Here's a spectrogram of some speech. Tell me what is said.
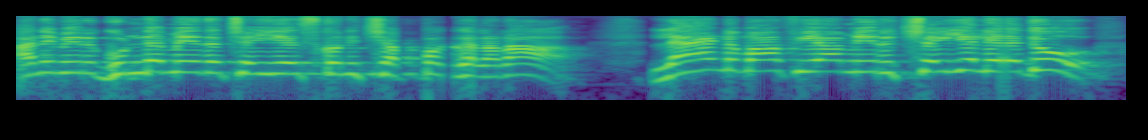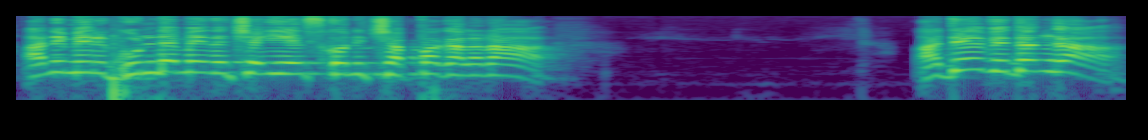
అని మీరు గుండె మీద చెయ్యేసుకొని చెప్పగలరా? ల్యాండ్ మాఫియా మీరు చెయ్యలేదు అని మీరు గుండె మీద చెయ్యేసుకొని చెప్పగలరా? అదే విధంగా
